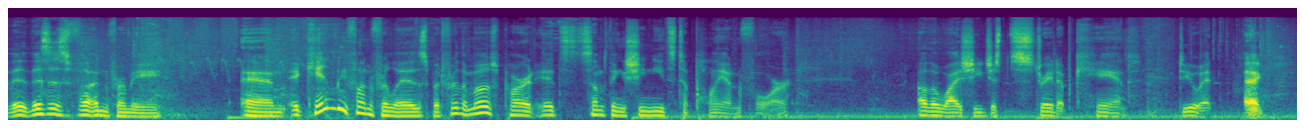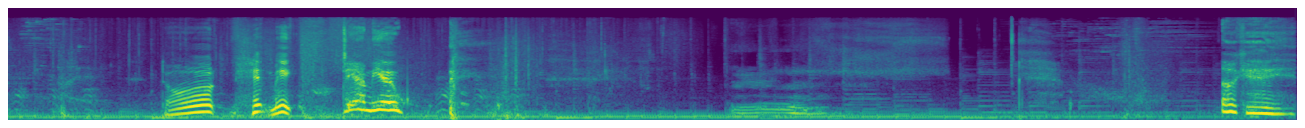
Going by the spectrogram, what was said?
Th this is fun for me and it can be fun for Liz, but for the most part, it's something she needs to plan for. Otherwise, she just straight up can't do it. Don't hit me. Damn you! Mm. okay.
